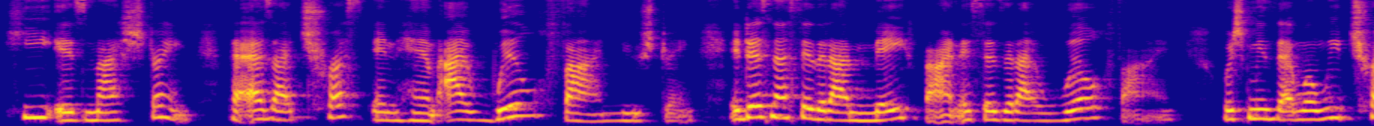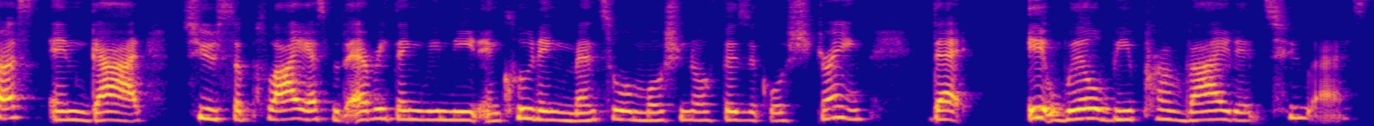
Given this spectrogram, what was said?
he is my strength, that as I trust in him, I will find new strength. It does not say that I may find. It says that I will find, which means that when we trust in God to supply us with everything we need, including mental, emotional, physical strength, that it will be provided to us.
